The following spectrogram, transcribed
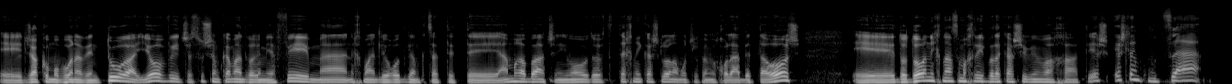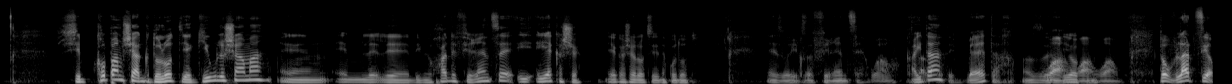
אה, ג'קומו בונאבנטורה, יוביץ', עשו שם כמה דברים יפים, היה נחמד לראות גם קצת את אה, אמרבת, שאני מאוד אוהב את הטכניקה שלו, למרות שלפעמים יכול לאבד את הראש. אה, דודו נכנס מחליף בדקה 71. יש, יש להם קבוצה שכל פעם שהגדולות יגיעו לשם, אה, במיוחד לפירנצה, יהיה קשה. יהיה קשה להוציא נקודות. איזו עיר זה פירנצה, וואו. היית? בטח. אז, וואו, יופי. וואו, וואו. טוב, לאציו,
